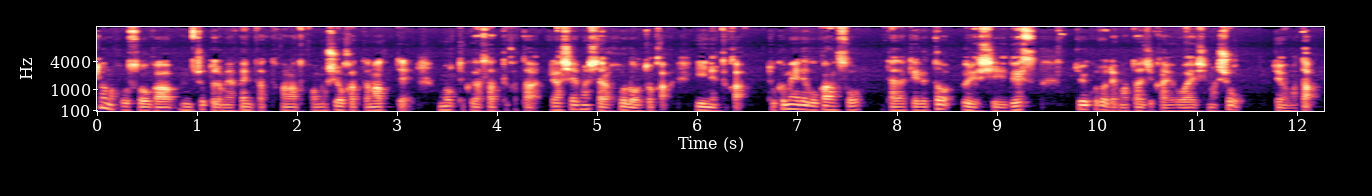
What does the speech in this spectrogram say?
今日の放送がちょっとでも役に立ったかなとか面白かったなって思ってくださった方いらっしゃいましたらフォローとかいいねとか匿名でご感想いただけると嬉しいです。ということでまた次回お会いしましょう。ではまた。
